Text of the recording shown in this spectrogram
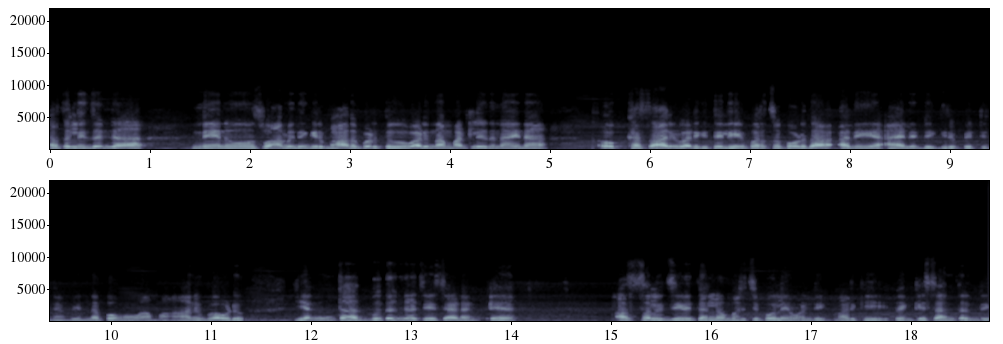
అసలు నిజంగా నేను స్వామి దగ్గర బాధపడుతూ వాడు నమ్మట్లేదు నాయన ఒక్కసారి వాడికి తెలియపరచకూడదా అని ఆయన దగ్గర పెట్టిన విన్నపము ఆ మహానుభావుడు ఎంత అద్భుతంగా చేశాడంటే అసలు జీవితంలో మర్చిపోలేమండి. వాడికి వెంకటశాంత్ అండి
